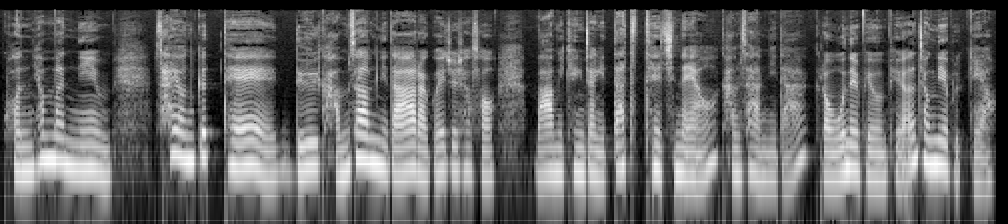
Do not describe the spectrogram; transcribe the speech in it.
권현만님 사연 끝에 늘 감사합니다 라고 해주셔서 마음이 굉장히 따뜻해지네요. 감사합니다. 그럼 오늘 배운 표현 정리해 볼게요.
